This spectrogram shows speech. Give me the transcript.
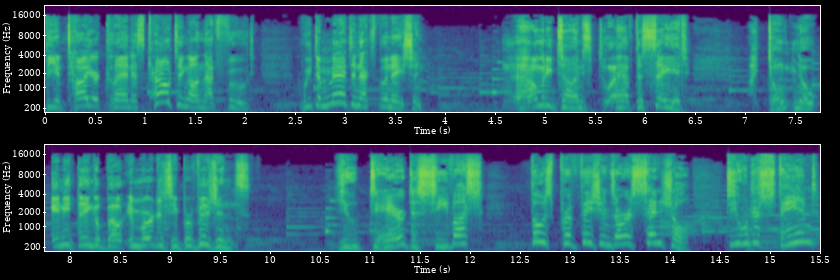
The entire clan is counting on that food. We demand an explanation. How many times do I have to say it? I don't know anything about emergency provisions. You dare deceive us? Those provisions are essential. Do you understand?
